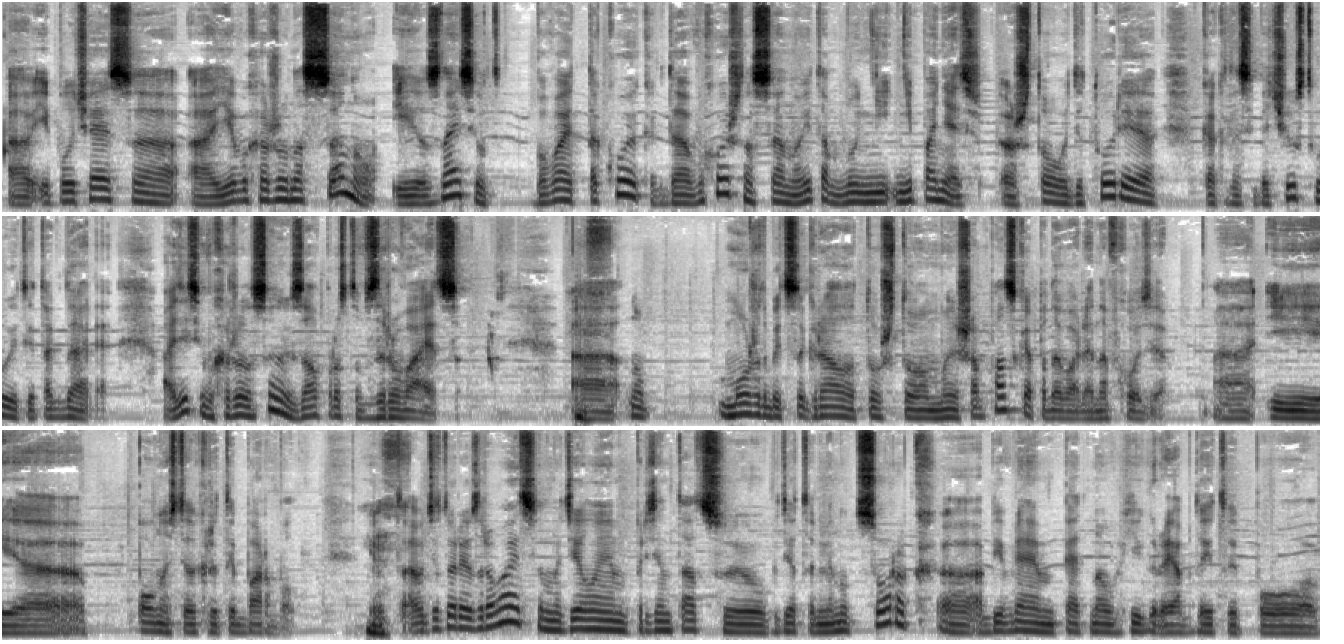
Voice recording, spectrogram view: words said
А, И получается, а, я выхожу на сцену, и знаете, вот бывает такое, когда выходишь на сцену, и там, ну, не, не понять, что аудитория, как она себя чувствует и так далее. А здесь я выхожу на сцену, и зал просто взрывается. А, ну, может быть, сыграло то, что мы шампанское подавали на входе, и э, полностью открытый бар был. Вот аудитория взрывается, мы делаем презентацию где-то минут 40, э, объявляем 5 новых игр и апдейты по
